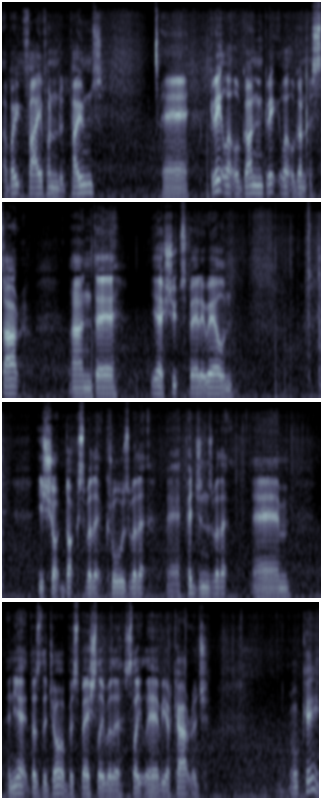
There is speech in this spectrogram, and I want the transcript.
about 500 pounds. Uh, great little gun great little gun to start. And yeah shoots very well and he's shot ducks with it crows with it uh, pigeons with it. Um, and yeah it does the job especially with a slightly heavier cartridge. Okay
